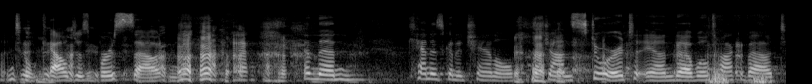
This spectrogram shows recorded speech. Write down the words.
until Cal just bursts out. And and then Ken is going to channel Jon Stewart, and uh, we'll talk about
